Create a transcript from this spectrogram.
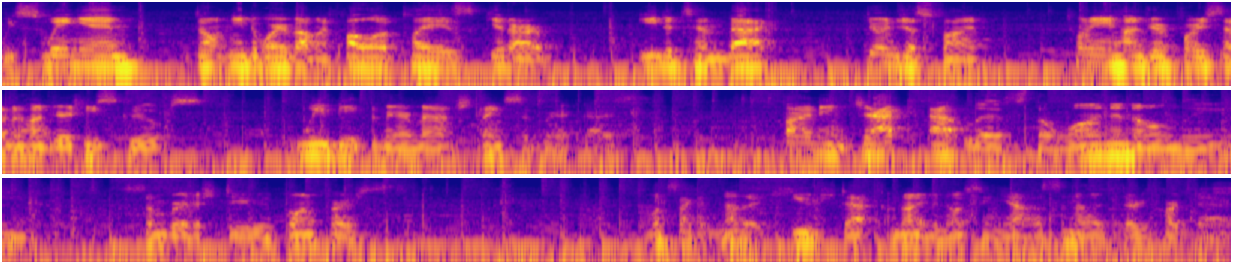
We swing in. Don't need to worry about my follow-up plays. Get our E to 10 back. Doing just fine. 2800, 4700, he scoops. We beat the mirror match, thanks to Grit, guys. Fighting Jack Atlas, the one and only. Some British dude, going first. Looks like another huge deck. I'm not even noticing. Yeah, that's another 30 card deck.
